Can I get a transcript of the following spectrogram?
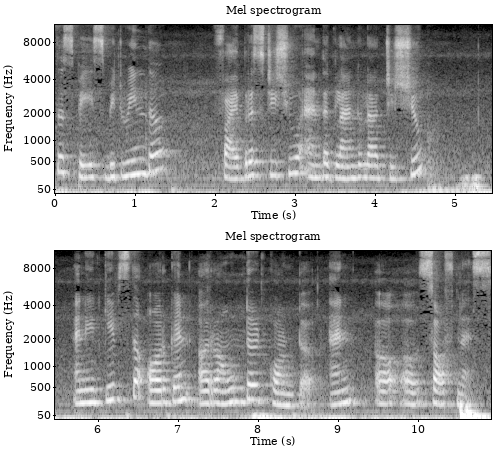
the space between the fibrous tissue and the glandular tissue and it gives the organ a rounded contour and a, a softness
